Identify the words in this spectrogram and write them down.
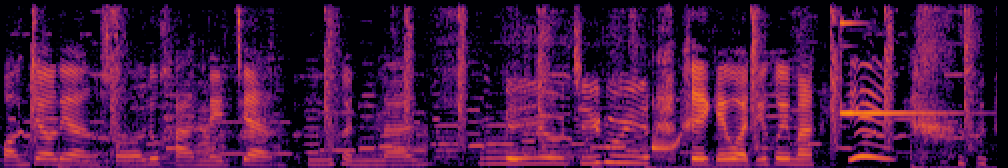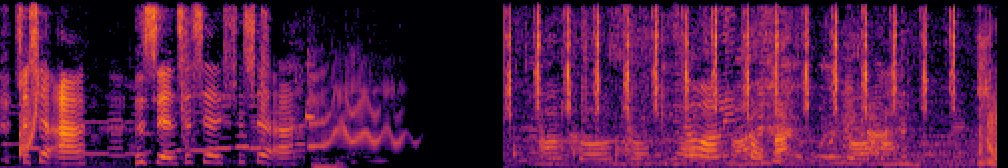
黄教练和鹿晗没见，嗯很难，没有机会，可以给我机会吗？耶，谢谢啊，谢谢谢谢谢谢啊。好走走，先往里走吧唐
